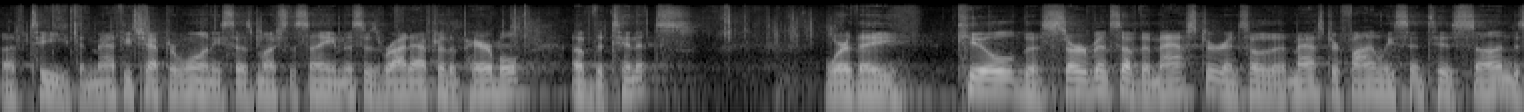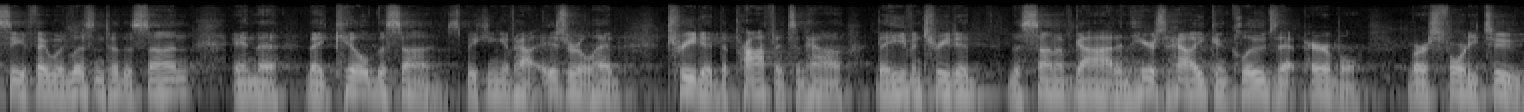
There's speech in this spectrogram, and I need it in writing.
of teeth. In Matthew chapter 1, he says much the same. This is right after the parable of the tenants, where they killed the servants of the master, and so the master finally sent his son to see if they would listen to the son, and the, they killed the son. Speaking of how Israel had treated the prophets and how they even treated the Son of God. And here's how he concludes that parable, verse 42.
